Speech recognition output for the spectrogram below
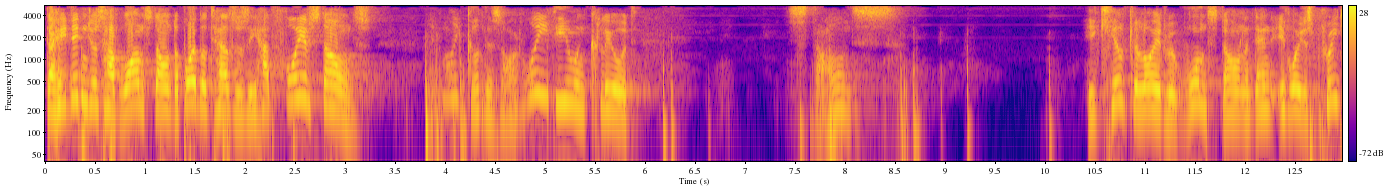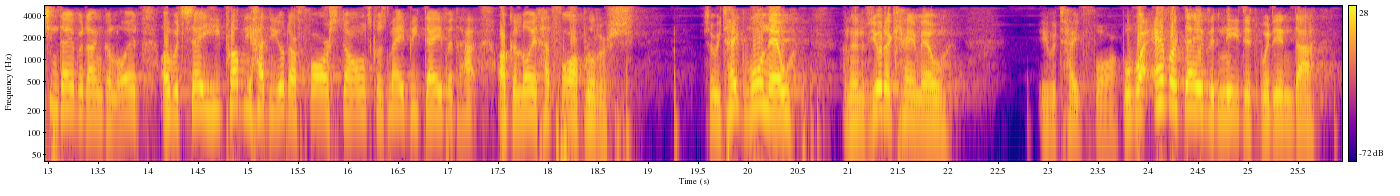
That he didn't just have one stone. The Bible tells us he had five stones. My goodness, Lord, why do you include stones? He killed Goliath with one stone, and then if I was preaching David and Goliath, I would say he probably had the other four stones because maybe David had, or Goliath had four brothers. So he'd take one out, and then if the other came out, he would take four. But whatever David needed within that,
